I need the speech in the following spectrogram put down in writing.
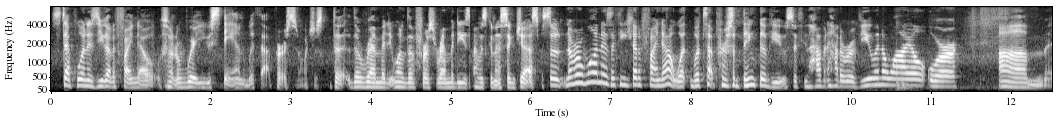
step one is you got to find out sort of where you stand with that person which is the the remedy one of the first remedies i was going to suggest. So number one is i think you got to find out what what's that person think of you. So if you haven't had a review in a while or um,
